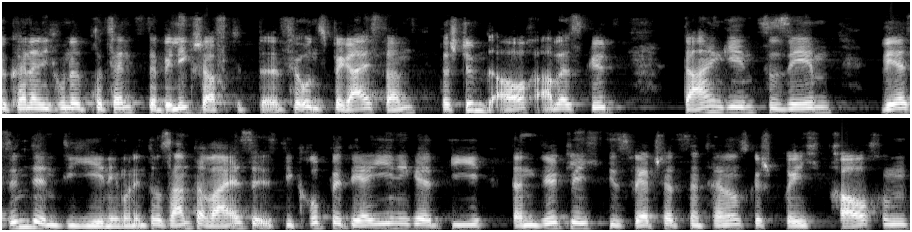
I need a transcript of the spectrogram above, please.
wir können ja nicht 100 Prozent der Belegschaft äh, für uns begeistern. Das stimmt auch, aber es gilt dahingehend zu sehen, wer sind denn diejenigen? Und interessanterweise ist die Gruppe derjenige, die dann wirklich dieses wertschätzende Trennungsgespräch brauchen,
